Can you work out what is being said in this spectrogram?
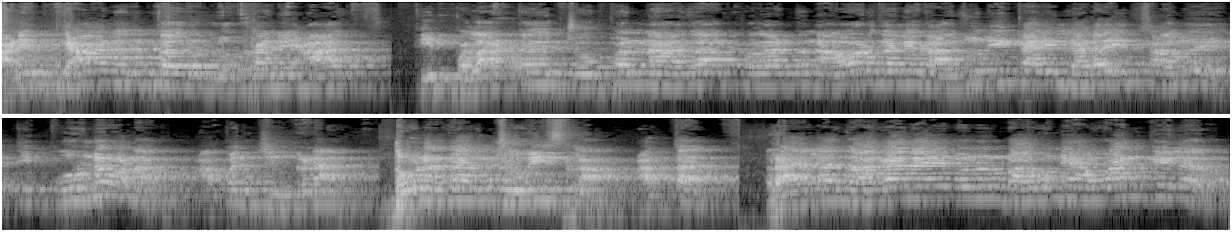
आणि त्यानंतर लोकांनी आज ती पलाट चोपन्न हजार पलाट नावावर झाले अजूनही काही लढाई चालू आहे. ती पूर्ण होणार. आपण जिंकणार. दोन हजार चोवीस ला आता राहायला जागा नाही म्हणून भाऊने आव्हान केलं.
